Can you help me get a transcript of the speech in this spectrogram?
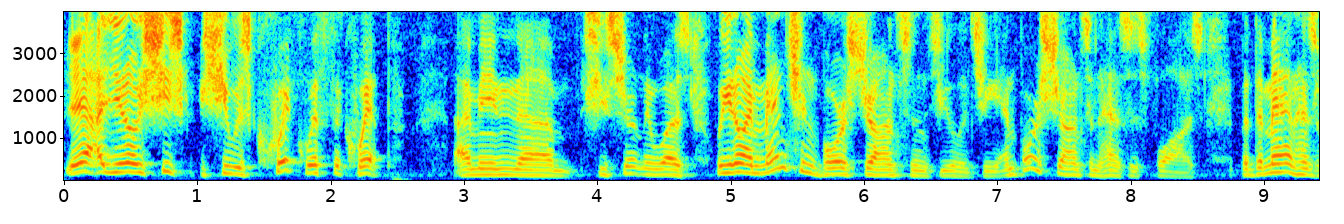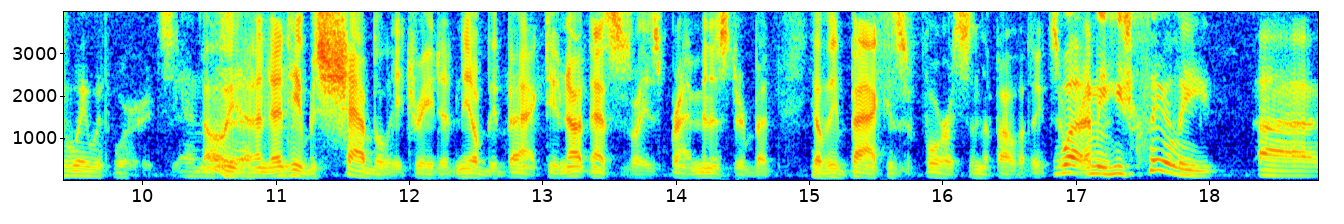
Yeah, you know, she's she was quick with the quip. I mean, um, she certainly was. Well, you know, I mentioned Boris Johnson's eulogy, and Boris Johnson has his flaws, but the man has a way with words. And Oh uh, yeah, and, then he was shabbily treated, and he'll be back too. Not necessarily as prime minister, but he'll be back as a force in the politics. Well, I mean, he's clearly uh,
